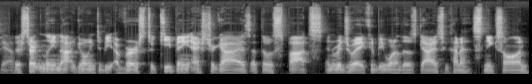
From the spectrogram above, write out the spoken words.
yeah. they're certainly not going to be averse to keeping extra guys at those spots. And Ridgeway could be one of those guys who kind of sneaks on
